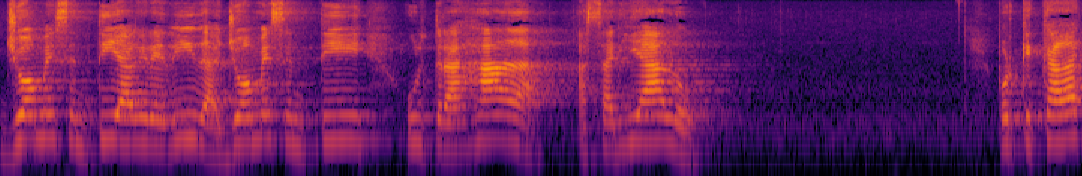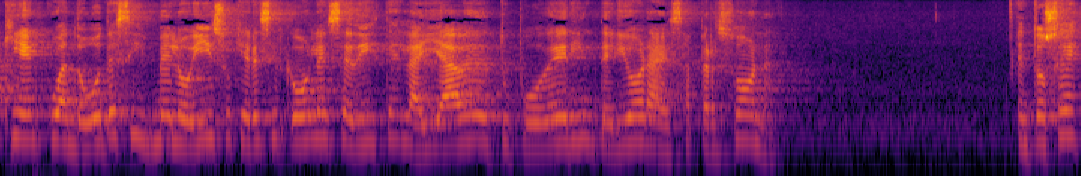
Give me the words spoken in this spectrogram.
Yo me sentí agredida, yo me sentí ultrajada, asariado. Porque cada quien, cuando vos decís me lo hizo, quiere decir que vos le cediste la llave de tu poder interior a esa persona. Entonces,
